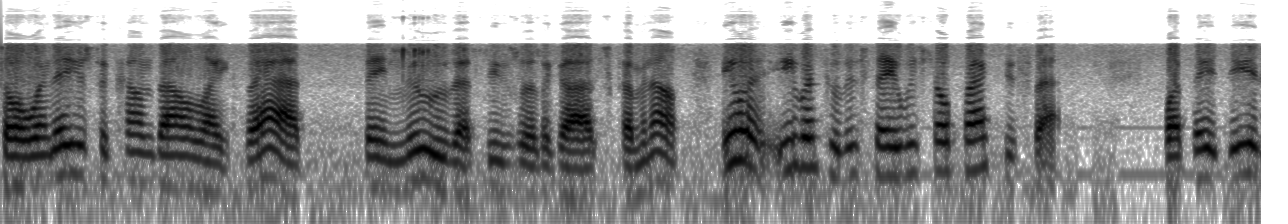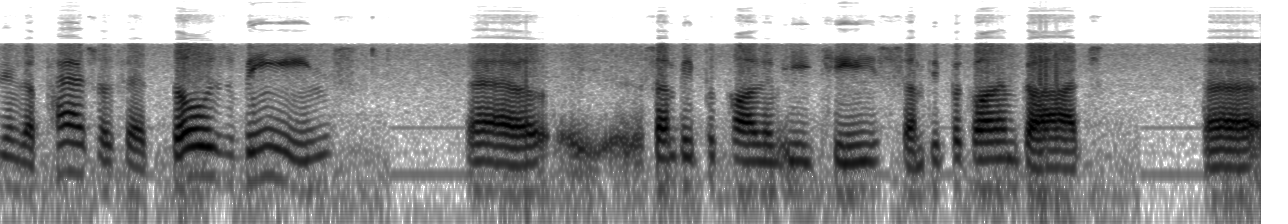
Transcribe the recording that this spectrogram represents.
so when they used to come down like that, they knew that these were the gods coming out. Even even to this day, we still practice that. What they did in the past was that those beings, uh, some people call them ETs, some people call them gods. Uh,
